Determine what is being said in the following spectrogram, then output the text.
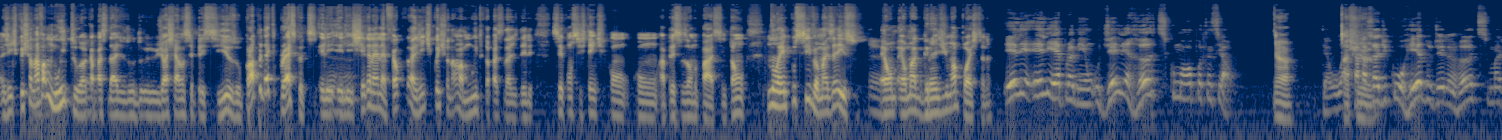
a gente questionava muito a capacidade do, do, Josh Allen ser preciso. O próprio Dak Prescott, ele, uhum. ele chega na NFL, a gente questionava muito a capacidade dele ser consistente com, com a precisão do passe. Então, não é impossível, mas é isso. É, é, é uma grande uma aposta, né? Ele, ele é, para mim, o Jalen Hurts com maior potencial. É. A Acho... capacidade de correr do Jalen Hurts, mas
